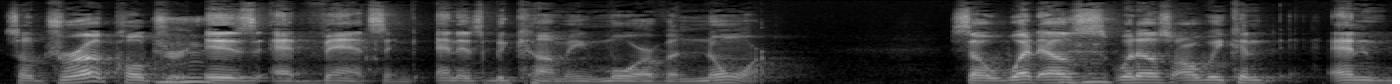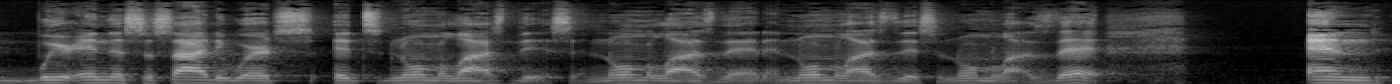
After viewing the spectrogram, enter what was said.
So drug culture mm-hmm. is advancing and it's becoming more of a norm. So what else? What else are we can? And we're in this society where it's it's normalized this and normalized that and normalized this and normalized that, and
